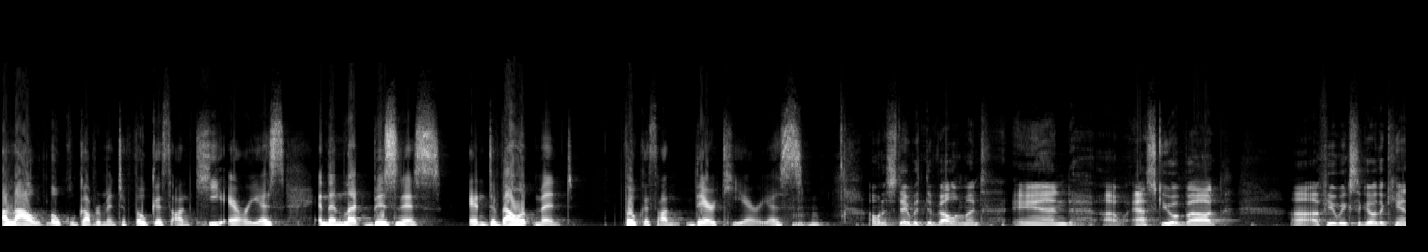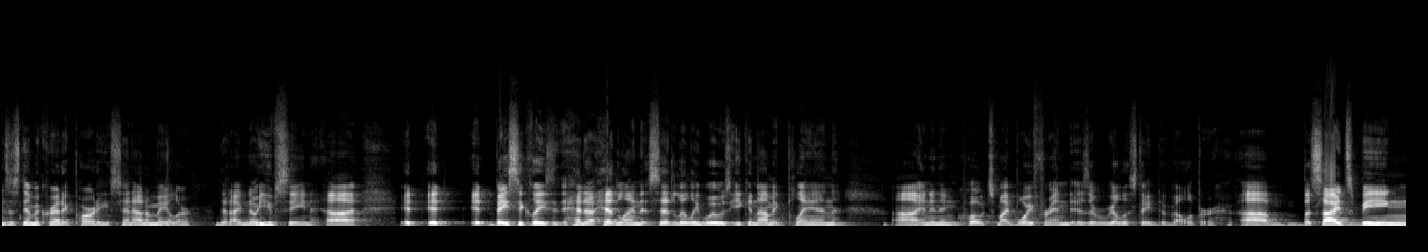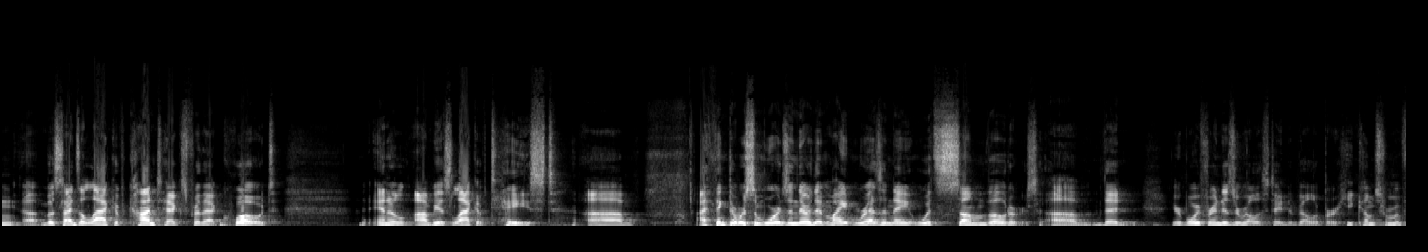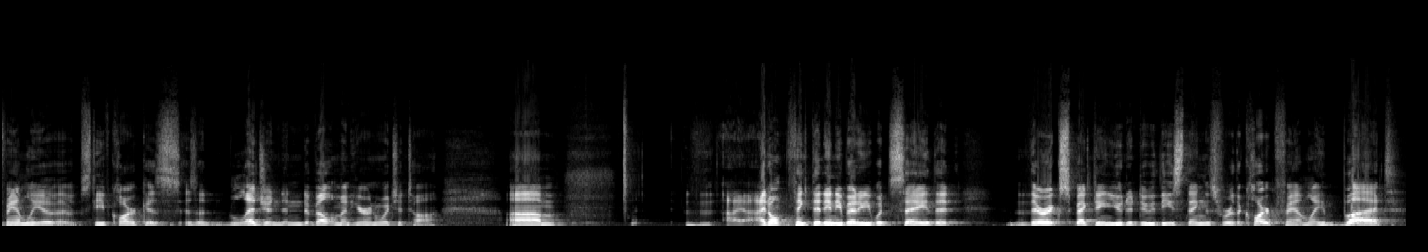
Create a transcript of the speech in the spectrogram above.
allow local government to focus on key areas and then let business and development focus on their key areas. Mm-hmm. I want to stay with development and uh, ask you about uh, a few weeks ago, the Kansas Democratic Party sent out a mailer that I know you've seen. Uh, it, it, it basically had a headline that said Lily Wu's economic plan Uh, and then quotes, "My boyfriend is a real estate developer." Um, besides being, uh, besides a lack of context for that quote, and an obvious lack of taste, um, I think there were some words in there that might resonate with some voters. Uh, that your boyfriend is a real estate developer. He comes from a family. Uh, Steve Clark is is a legend in development here in Wichita. Um, I, I don't think that anybody would say that they're expecting you to do these things for the Clark family, but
